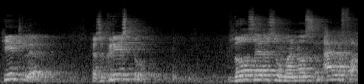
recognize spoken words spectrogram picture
Hitler, Jesucristo, dos seres humanos alfa.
